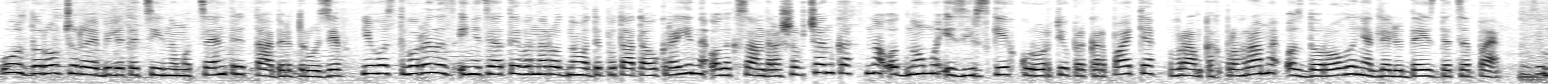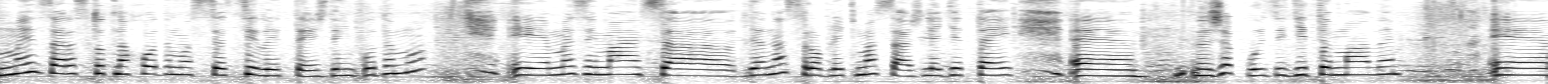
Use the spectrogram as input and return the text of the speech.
у оздоровчо-реабілітаційному центрі Табір друзів. Його створили з ініціативи народного депутата України Олександра Шевченка на одному із гірських курортів Прикарпаття в рамках програми оздоровлення для людей з ДЦП. Ми зараз тут знаходимося цілий тиждень будемо. І ми займаємося, для нас роблять масаж для дітей, е, жакузі діти мали. Е,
